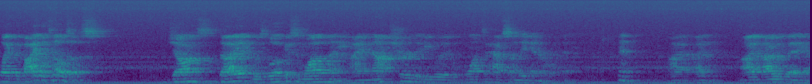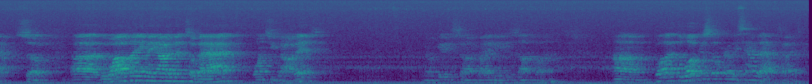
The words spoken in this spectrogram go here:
like the Bible tells us, John's diet was locusts and wild honey. I am not sure that you would want to have Sunday dinner with him. I, I, I, I, would beg out. So, uh, the wild honey may not have been so bad once you got it. You know, getting stung by bees is not fun. Um, but the locusts don't really sound appetizing.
